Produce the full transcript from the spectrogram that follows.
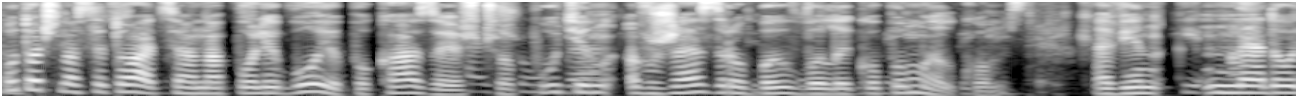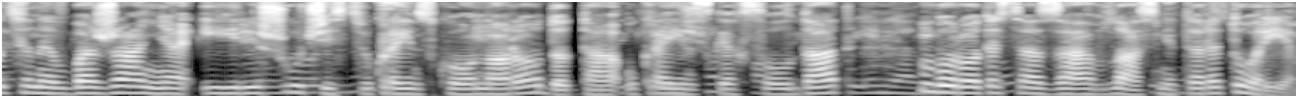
поточна ситуація на полі бою показує, що Путін вже зробив велику помилку. Він недооцінив бажання і рішучість українського народу та українських солдат боротися за власні території.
